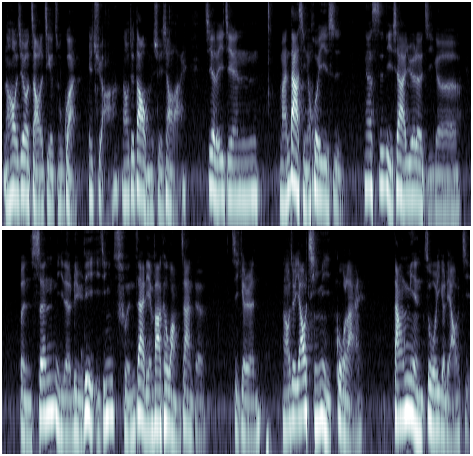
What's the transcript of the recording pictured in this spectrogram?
然后就找了几个主管。HR，然后就到我们学校来，借了一间蛮大型的会议室。那私底下约了几个本身你的履历已经存在联发科网站的几个人，然后就邀请你过来当面做一个了解。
